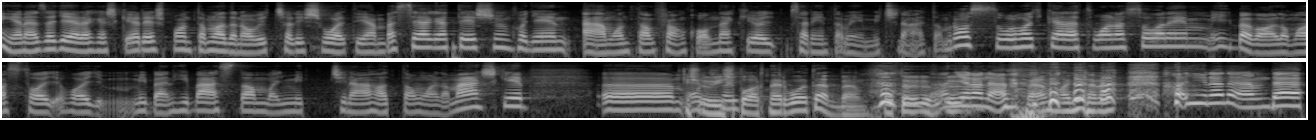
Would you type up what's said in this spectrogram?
igen, ez egy érdekes kérdés. Pont a Mladenovicsal is volt ilyen beszélgetésünk, hogy én elmondtam Frankom neki, hogy szerintem én mit csináltam rosszul, hogy kellett volna, szóval én így bevallom azt, hogy, hogy miben hibáztam, vagy mit csinálhattam volna másképp. Ö, és úgy, ő is hogy... partner volt ebben? Hát ő, annyira ő... nem. Nem? Annyira nem? annyira nem, de,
